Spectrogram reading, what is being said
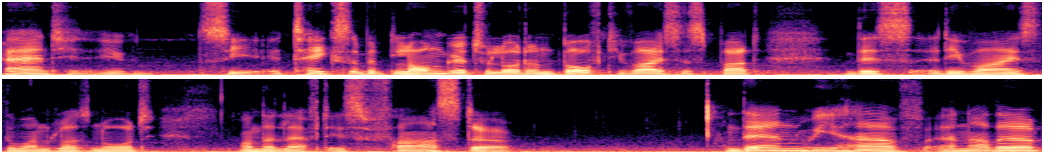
and you see it takes a bit longer to load on both devices but this device the OnePlus Nord on the left is faster. Then we have another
